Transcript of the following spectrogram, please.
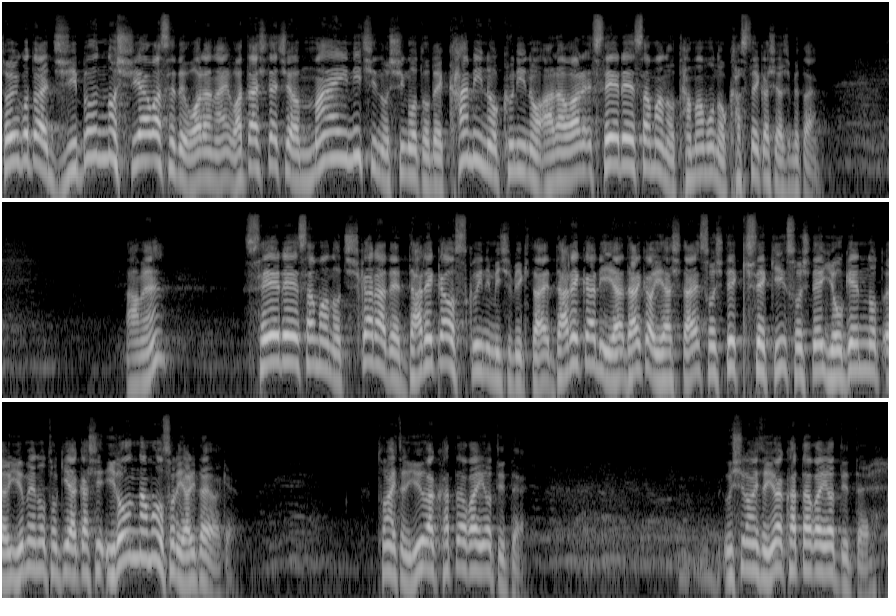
ということは自分の幸せで終わらない。私たちは毎日の仕事で神の国の現れ、精霊様の賜物を活性化し始めたいの。アメン聖霊様の力で誰かを救いに導きたい、誰かに誰かを癒したい、そして奇跡、そして予言の夢の解き明かし、いろんなものをそれやりたいわけ。隣の人に誘惑買った方がいいよって言って。後ろの人、誘惑買った方がいいよって言って。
